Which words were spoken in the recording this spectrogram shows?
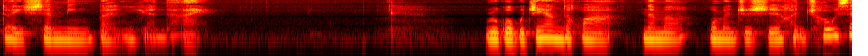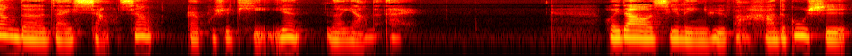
对生命本源的爱。如果不这样的话，那么我们只是很抽象的在想象，而不是体验。那样的爱。回到西林与法哈的故事，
